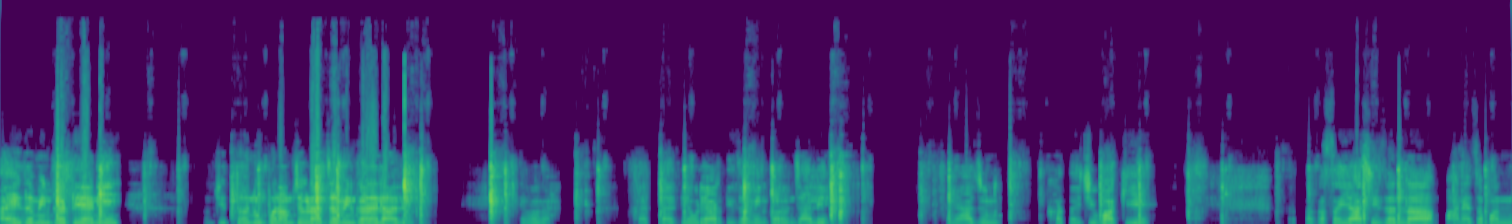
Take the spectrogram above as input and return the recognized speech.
आई जमीन करते आणि आमची तनू पण आमच्याकडे आज जमीन करायला आले. हे बघा. खतात तेवढी अर्धी जमीन करून झाले. आणि अजून खताची बाकी आहे. आता कसं या सीझनला पाण्याचा पण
